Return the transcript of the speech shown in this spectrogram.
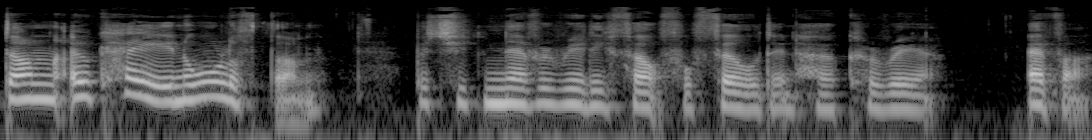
done okay in all of them, but she'd never really felt fulfilled in her career, ever.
